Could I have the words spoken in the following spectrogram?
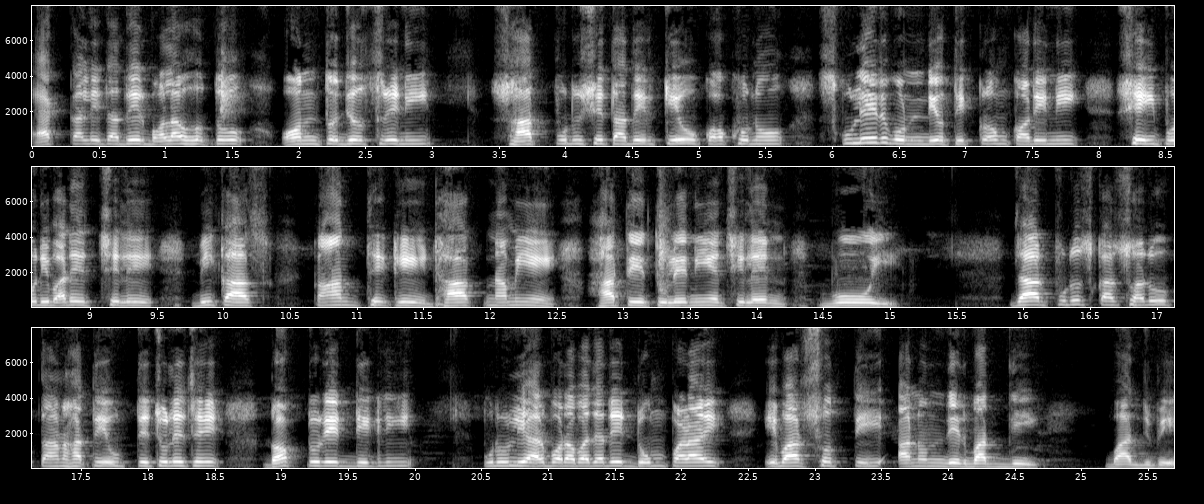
এককালে তাদের বলা হতো অন্তজ শ্রেণি সাত পুরুষে তাদের কেউ কখনো স্কুলের গণ্ডি অতিক্রম করেনি। সেই পরিবারের ছেলে বিকাশ কাঁধ থেকে ঢাক নামিয়ে হাতে তুলে নিয়েছিলেন বই। যার পুরস্কার স্বরূপ তার হাতে উঠতে চলেছে ডক্টরেট ডিগ্রি। পুরুলিয়ার বড়াবাজারের ডোমপাড়ায় এবার সত্যি আনন্দের বাদ্যি বাজবে।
